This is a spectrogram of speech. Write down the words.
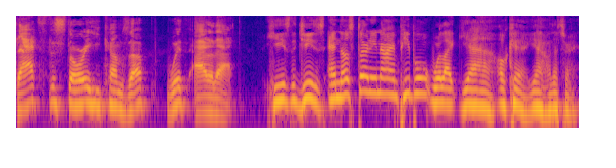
that's the story he comes up with out of that. He's the Jesus. And those 39 people were like, yeah, okay, yeah, that's right.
